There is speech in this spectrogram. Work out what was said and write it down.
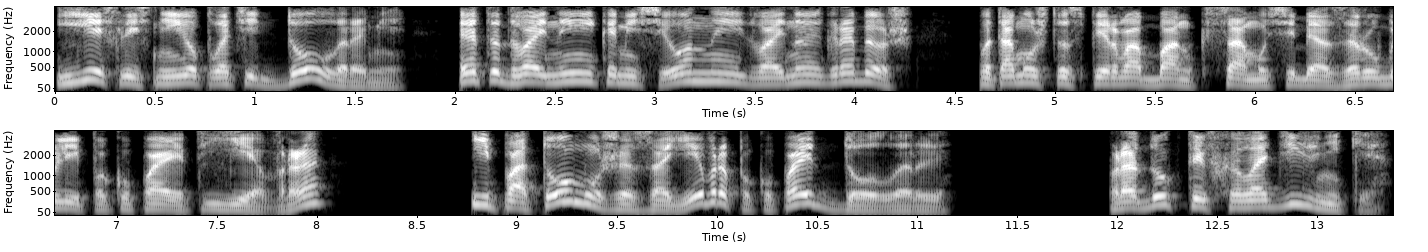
Если с нее платить долларами, это двойные комиссионные и двойной грабеж, потому что сперва банк сам у себя за рубли покупает евро, и потом уже за евро покупает доллары. Продукты в холодильнике,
